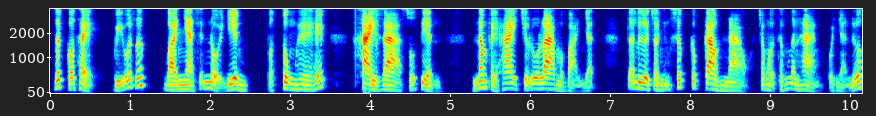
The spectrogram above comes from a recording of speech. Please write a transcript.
Rất có thể vì uất ức bà Nhàn sẽ nổi điên và tung hê hết khai ra số tiền 5,2 triệu đô la mà bà nhận đã đưa cho những sếp cấp cao nào trong hệ thống ngân hàng của nhà nước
